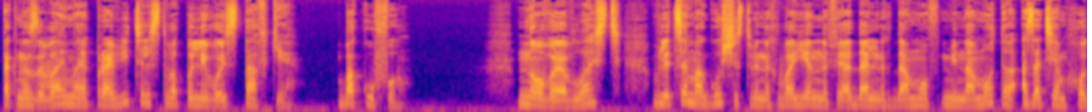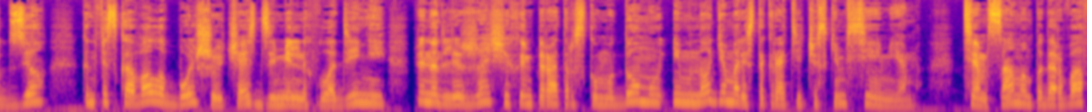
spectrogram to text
так называемое правительство полевой ставки – Бакуфу. Новая власть в лице могущественных военно-феодальных домов Минамото, а затем Ходзё, конфисковала большую часть земельных владений, принадлежащих императорскому дому и многим аристократическим семьям – тем самым подорвав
